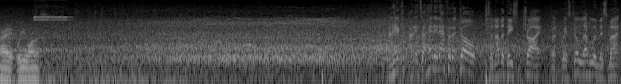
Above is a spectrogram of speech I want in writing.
Alright, where do you want us? And here, and it's a headed effort at goal. It's another decent try, but we're still level in this match.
